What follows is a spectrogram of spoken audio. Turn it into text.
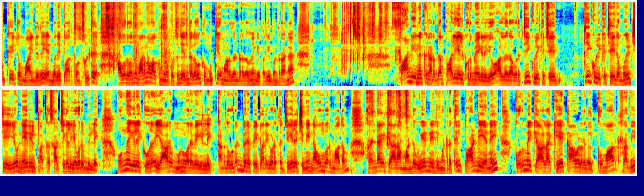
முக்கியத்துவம் வாய்ந்தது என்பதை பார்ப்போம்னு சொல்லிட்டு அவர் வந்து மரண வாக்குமூலம் கொடுத்தது எந்த அளவுக்கு முக்கியமானதுன்றதை வந்து இங்கே பதிவு பண்ணுறாங்க பாண்டியனுக்கு நடந்த பாலியல் கொடுமைகளையோ அல்லது அவர் தீக்குளிக்க செய் தீக்குளிக்க செய்த முயற்சியையோ நேரில் பார்த்த சாட்சிகள் எவரும் இல்லை. உண்மைகளை கூற யாரும் முன்வரவே இல்லை. தனது உடன்பிறப்பை பறிகொடுத்த ஜெயலட்சுமி நவம்பர் மாதம் ரெண்டாயிரத்தி ஆறாம் ஆண்டு உயர்நீதிமன்றத்தில் பாண்டியனை கொடுமைக்கு ஆளாக்கிய காவலர்கள் குமார் ரவி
